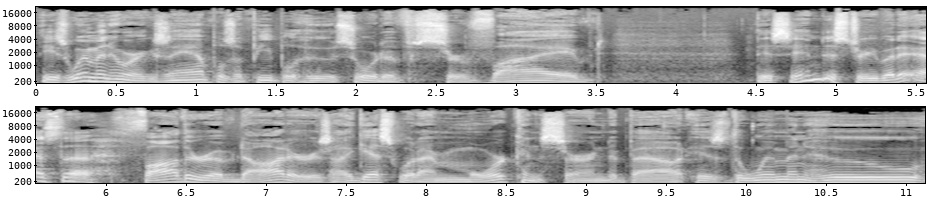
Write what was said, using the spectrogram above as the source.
these women who are examples of people who sort of survived this industry. But as the father of daughters, I guess what I'm more concerned about is the women who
